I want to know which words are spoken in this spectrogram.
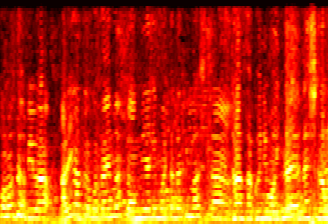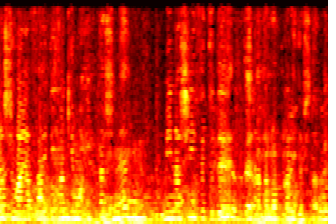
この度はありがとうございました。お土産もいただきました。探索にも行ったしねね。鹿の島や斎藤崎も行ったしね、みんな親切で方ばっかりでしたね。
